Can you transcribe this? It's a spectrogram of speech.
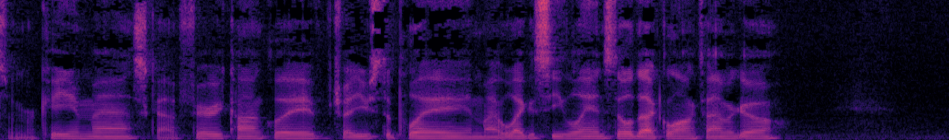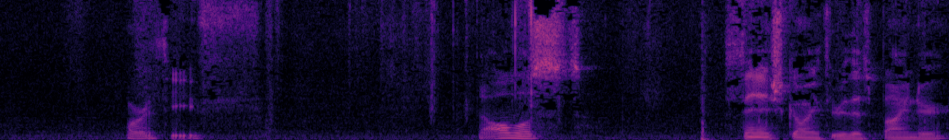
Some Mercadian Masques, got Faerie Conclave, which I used to play in my Legacy Landstill deck a long time ago. Or a Thief. Almost finished going through this binder.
